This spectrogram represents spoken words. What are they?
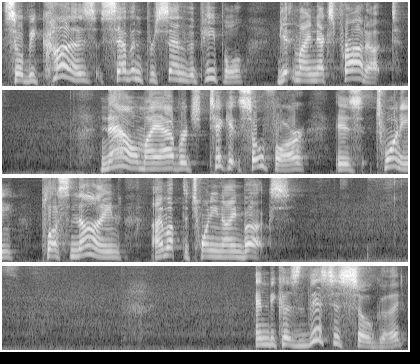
So because 7% of the people get my next product, now my average ticket so far is 20 plus 9, I'm up to 29 bucks. And because this is so good,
